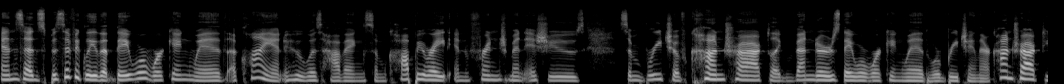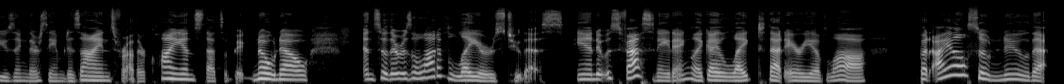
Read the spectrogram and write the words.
and said specifically that they were working with a client who was having some copyright infringement issues, some breach of contract, like vendors they were working with were breaching their contract using their same designs for other clients. That's a big no no. And so there was a lot of layers to this. And it was fascinating. Like I liked that area of law. But I also knew that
